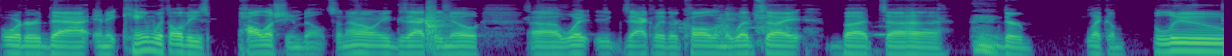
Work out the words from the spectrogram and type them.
ordered that, and it came with all these polishing belts. And I don't exactly know uh, what exactly they're called on the website, but uh, they're like a blue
